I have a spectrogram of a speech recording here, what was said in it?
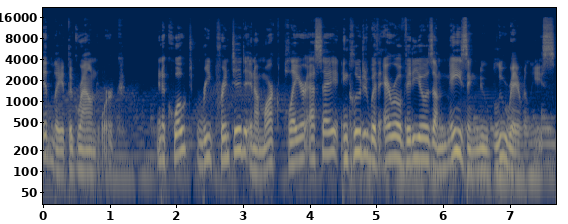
it laid the groundwork. In a quote reprinted in a Mark Player essay included with Arrow Video's amazing new Blu ray release,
